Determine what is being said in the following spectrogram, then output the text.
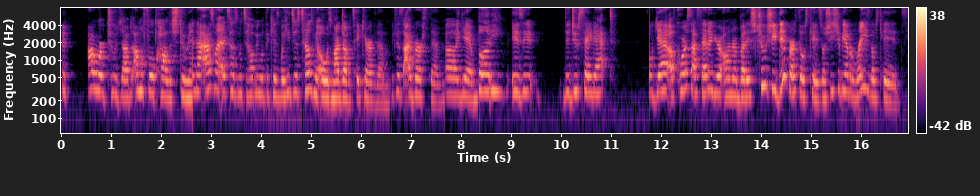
I work two jobs. I'm a full college student. And I asked my ex-husband to help me with the kids, but he just tells me, oh, it's my job to take care of them. Because I birthed them. Uh, yeah, buddy, is it? Did you say that? Oh, yeah, of course I said it, Your Honor, but it's true. She did birth those kids, so she should be able to raise those kids.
